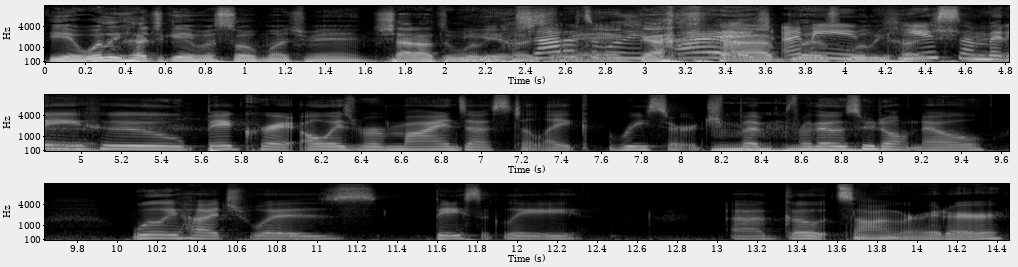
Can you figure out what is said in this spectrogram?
yeah, Willie Hutch gave us so much, man. Shout out to Willie Yeah. Hutch. Shout out to. Willie God, Hutch. God I mean, Willie he's Hutch, somebody man. who Big K.R.I.T. always reminds us to like research. But Mm-hmm. for those who don't know, Willie Hutch was basically a goat songwriter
